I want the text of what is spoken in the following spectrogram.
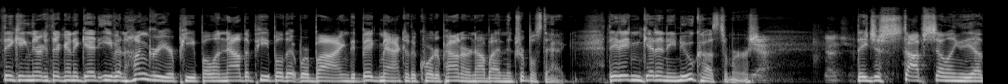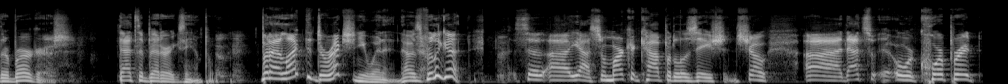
thinking they're they're going to get even hungrier people. And now the people that were buying the Big Mac or the quarter pounder are now buying the triple stack. They didn't get any new customers. yeah, gotcha. They just stopped selling the other burgers. That's a better example. Okay. But I like the direction you went in. That was really good. So uh, yeah, so market capitalization. So uh, that's or corporate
